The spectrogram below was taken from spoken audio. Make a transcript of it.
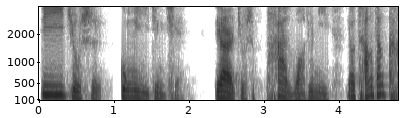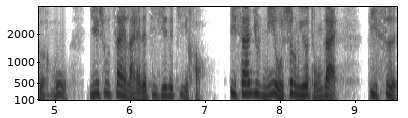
第一就是公义敬虔，第二就是盼望，就你要常常渴慕耶稣再来的这些的记号。第三就是你有圣灵的同在，第四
